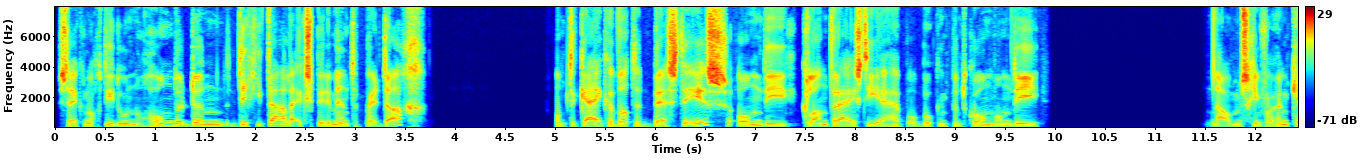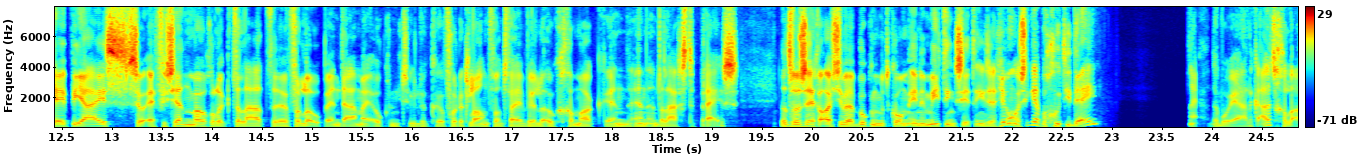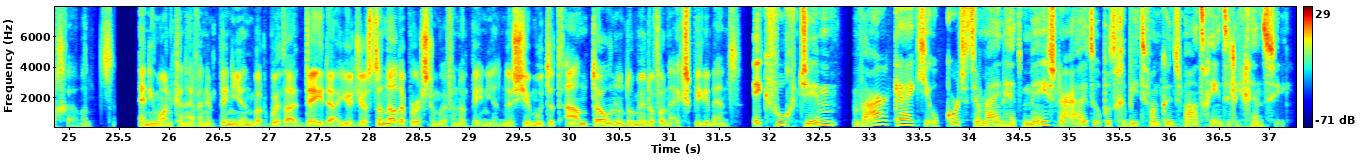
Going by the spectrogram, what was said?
Zeker nog, die doen honderden digitale experimenten per dag. Om te kijken wat het beste is om die klantreis die je hebt op booking.com, om die, nou misschien voor hun KPI's, zo efficiënt mogelijk te laten verlopen. En daarmee ook natuurlijk voor de klant, want wij willen ook gemak en, en, en de laagste prijs. Dat wil zeggen, als je bij booking.com in een meeting zit en je zegt, jongens, ik heb een goed idee. Nou, dan word je eigenlijk uitgelachen. Want anyone can have an opinion, but without data, you're just another person with an opinion. Dus je moet het aantonen door middel van een experiment. Ik vroeg Jim, waar kijk je op korte termijn het meest naar uit op het gebied van kunstmatige intelligentie?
